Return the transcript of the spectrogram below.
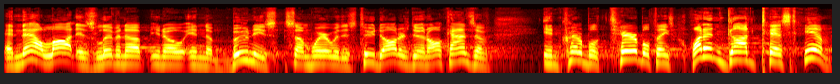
and now Lot is living up, you know, in the boonies somewhere with his two daughters doing all kinds of incredible, terrible things. Why didn't God test him?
